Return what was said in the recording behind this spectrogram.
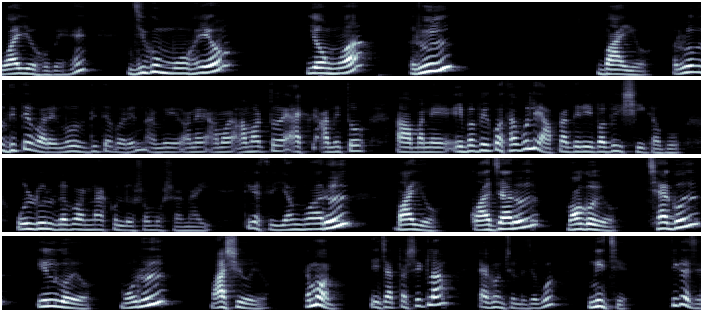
বয়ও হবে হ্যাঁ? জিগু মোহেও ইয়ংহুয়া রুল বায়ো রুল দিতে পারেন, রুল দিতে পারেন। আমি অনেক আমার আমার তো এক, আমি তো মানে এভাবেই কথা বলি, আপনাদের এভাবেই শেখাবো। উল রুল ব্যবহার না করলেও সমস্যা নাই, ঠিক আছে? ইয়াংওয়ারুল বায়ো কজারুল মগয় ছ্যাগুল ইলগয় মরুল মাসিওয় কেমন? এই চারটা শিখলাম, এখন চলে যাব। নিচে, ঠিক আছে?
